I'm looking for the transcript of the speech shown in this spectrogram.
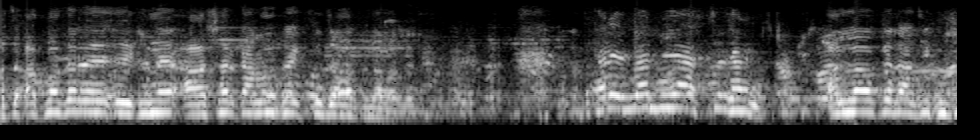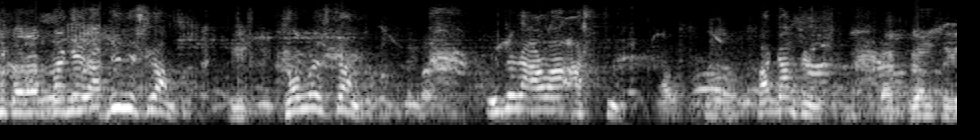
আচ্ছা আপনাদের এখানে আসার কারণটা একটু জানাতেন আমাদের। এখানে ইমরান নিয়ে আসছে এখানে আল্লাহকে রাজি খুশি করার জন্য দিন ইসলাম। জন্মস্থান। এই জন্য আমরা আসছি। পাটগ্রাম থেকে পাটগ্রাম থেকে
